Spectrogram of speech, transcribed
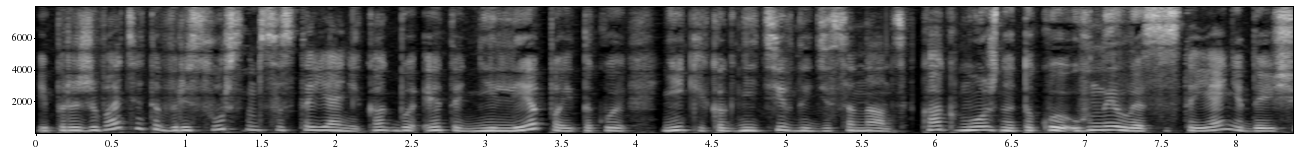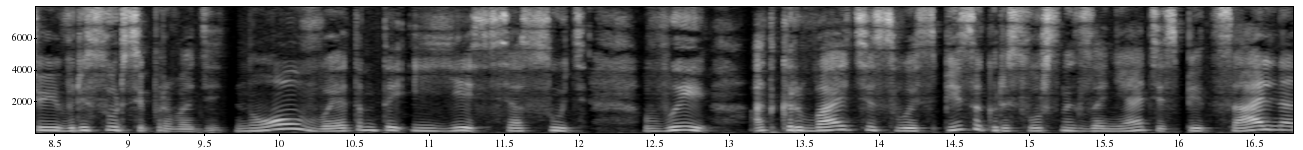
И проживать это в ресурсном состоянии. Как бы это нелепо и такой некий когнитивный диссонанс. Как можно такое унылое состояние, да еще и в ресурсе проводить? Но в этом-то и есть вся суть. Вы открываете свой список ресурсных занятий специально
